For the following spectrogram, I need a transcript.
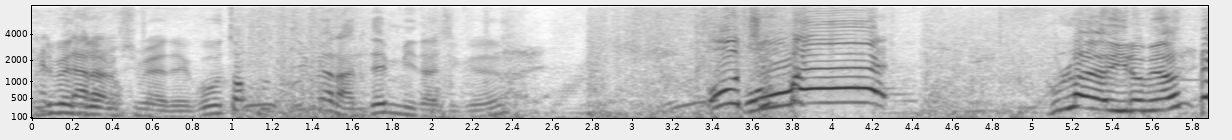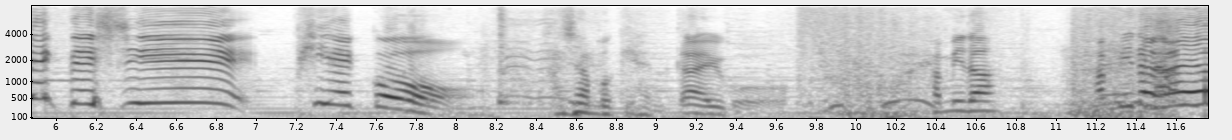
캔 리벤저. 조심해야 되고 점프 뛰면 안 됩니다 지금. 오 중발 몰라요 이러면 백대시 피했고 다시 한번 캔 깔고 갑니다. 갑니다 야, 가요.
